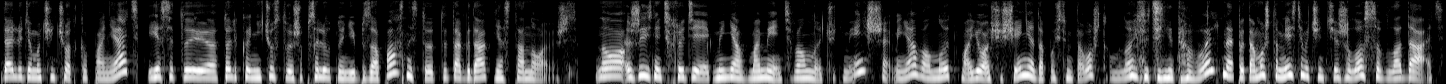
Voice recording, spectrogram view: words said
дай людям очень четко понять. Если ты только не чувствуешь абсолютную небезопасность, то ты тогда не остановишься. Но жизнь этих людей меня в моменте волнует чуть меньше, меня волнует мое ощущение, допустим, того, что мной люди недовольны, потому что мне с ним очень тяжело совладать.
